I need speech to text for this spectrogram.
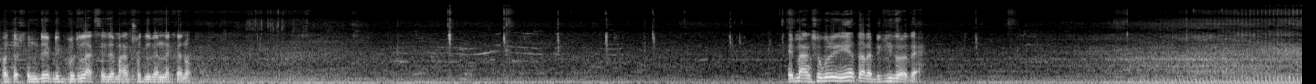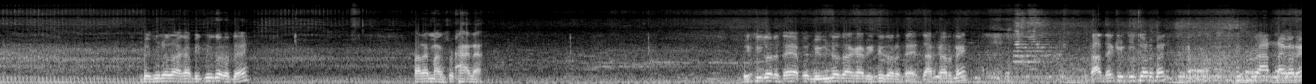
হয়তো শুনতে বিদ্যুৎ লাগছে যে মাংস দিবেন না কেন? এই মাংসগুলি নিয়ে তারা বিক্রি করে দেয়। বিভিন্ন জায়গায় বিক্রি করে দেয়। তারা মাংস খায় না। বিক্রি করে দেয় এবং বিভিন্ন জায়গায় বিক্রি করে দেয়। যার কারণে তাদেরকে কি করবেন? রান্না করে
